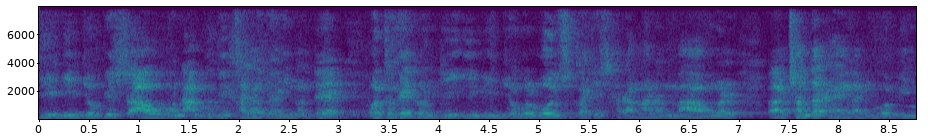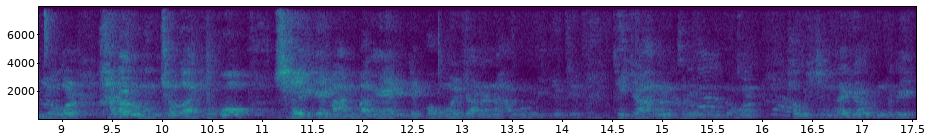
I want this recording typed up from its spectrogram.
이 민족이 싸우고 남북이 갈라져 있는데 어떻게든지 이 민족을 원수까지 사랑하는 마음을 어, 전달해가지고 민족을 하나로 뭉쳐가지고 세계 만방에 이제 복음을 전하는 한국 민족이 되자 하는 그런 운동을 하고 있습니다. 여러분들이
